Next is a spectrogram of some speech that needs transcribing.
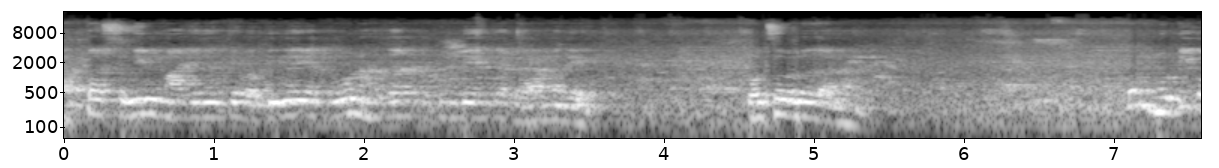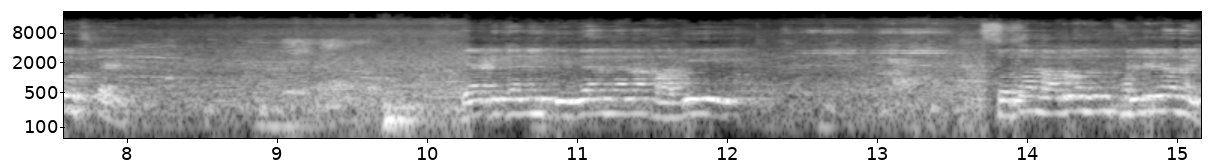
आता सुनील महाजनांच्या वतीनं या दोन हजार कुटुंबियांच्या घरामध्ये पोचवलं जाणार. खूप मोठी गोष्ट आहे. या ठिकाणी दिव्यांगांना भाभी स्वतः लाडू अजून खाल्लेला नाही.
